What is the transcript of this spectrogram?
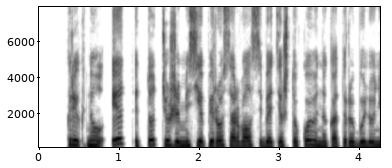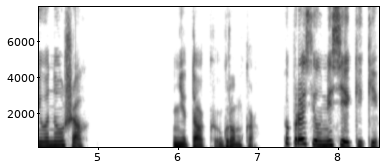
— крикнул Эд, и тотчас же месье Пиро сорвал с себя те штуковины, которые были у него на ушах. «Не так громко», — попросил месье Кики.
